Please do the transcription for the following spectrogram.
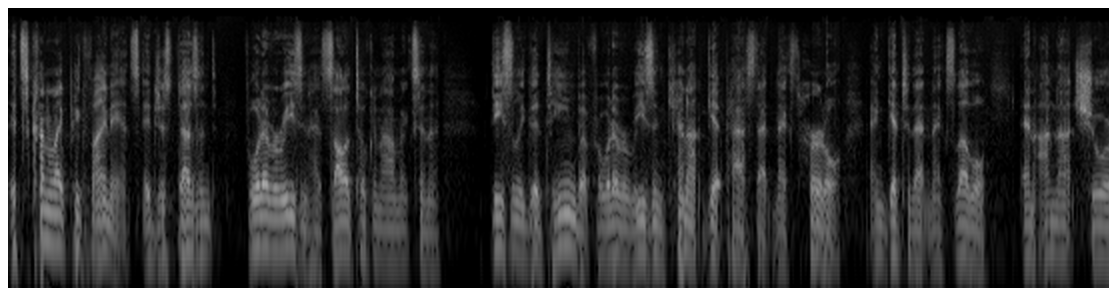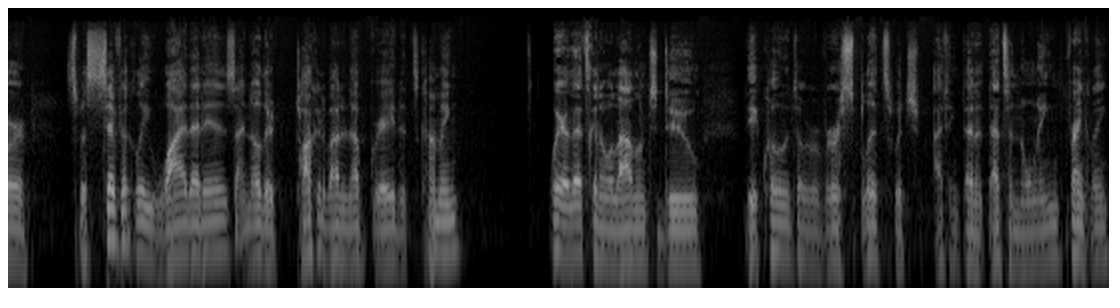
it's kind of like Pig Finance. It just doesn't, for whatever reason, has solid tokenomics and a decently good team, but for whatever reason, cannot get past that next hurdle and get to that next level. And I'm not sure specifically why that is. I know they're talking about an upgrade that's coming where that's going to allow them to do the equivalent of reverse splits, which I think that that's annoying, frankly.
